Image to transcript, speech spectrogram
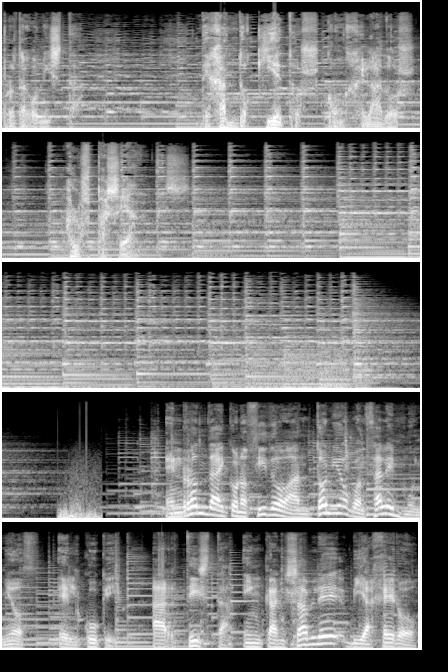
protagonista, dejando quietos, congelados a los paseantes. En Ronda he conocido a Antonio González Muñoz, el Cookie, artista, incansable viajero,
